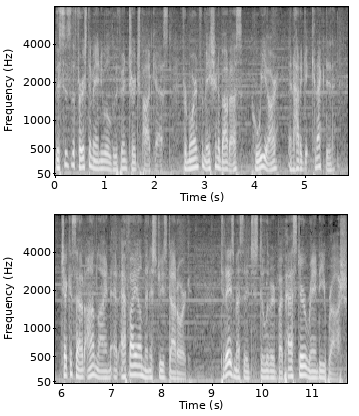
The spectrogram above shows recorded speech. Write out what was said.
This is the First Immanuel Lutheran Church podcast. For more information about us, who we are, and how to get connected, check us out online at filministries.org. Today's message is delivered by Pastor Randy Rosh.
